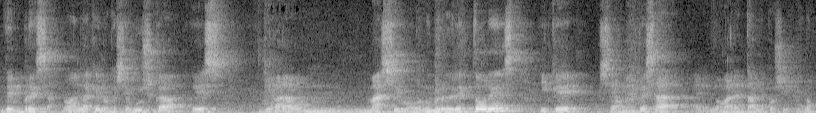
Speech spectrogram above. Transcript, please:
de empresa, en la que lo que se busca es llegar a un máximo número de lectores y que sea una empresa eh, lo más rentable posible. ¿no?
